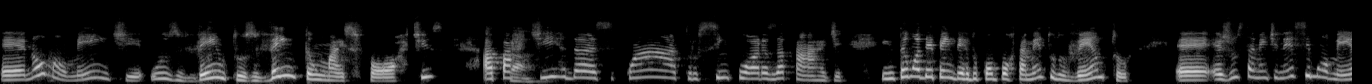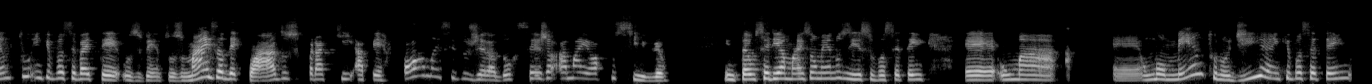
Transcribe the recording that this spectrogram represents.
É, normalmente, os ventos ventam mais fortes a tá. partir das quatro, cinco horas da tarde. Então, a depender do comportamento do vento, é, é justamente nesse momento em que você vai ter os ventos mais adequados para que a performance do gerador seja a maior possível. Então, seria mais ou menos isso. Você tem é, uma, é, um momento no dia em que você tem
